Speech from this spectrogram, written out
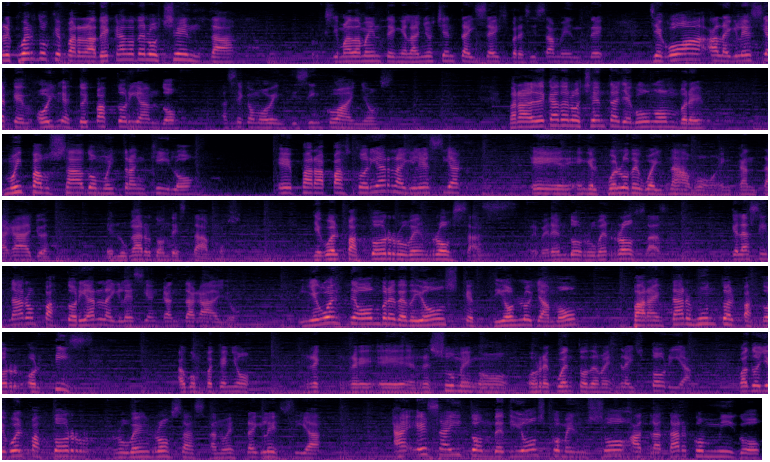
Recuerdo que para la década del 80, aproximadamente en el año 86 precisamente, llegó a, la iglesia que hoy estoy pastoreando, hace como 25 años. Para la década del 80 llegó un hombre muy pausado, muy tranquilo, eh, para pastorear la iglesia eh, en el pueblo de Guaynabo, en Cantagallo, el lugar donde estamos. Llegó el pastor Rubén Rosas, reverendo Rubén Rosas, que le asignaron pastorear la iglesia en Cantagallo. Y llegó este hombre de Dios que Dios lo llamó para estar junto al pastor Ortiz. Hago un pequeño eh, resumen o, o recuento de nuestra historia. Cuando llegó el pastor Rubén Rosas a nuestra iglesia, es ahí donde Dios comenzó a tratar conmigo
